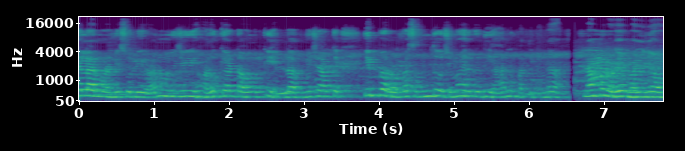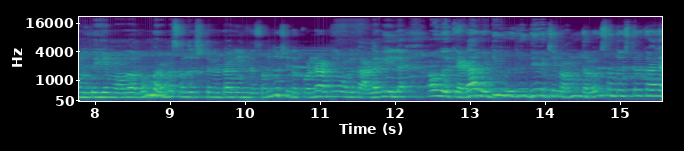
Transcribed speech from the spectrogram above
எல்லோரும் முன்னாடி சொல்லிடுறாரு நம்ம விஜய் அதை கேட்டு அவங்களுக்கு எல்லாருக்குமே ஷாக்கு இப்போ ரொம்ப சந்தோஷமாக இருக்கிறது யாருன்னு பார்த்தீங்கன்னா நம்மளுடைய மல்லியும் அவங்க பெரியம்மாவும் தான் ரொம்ப ரொம்ப சந்தோஷத்தில் இருக்காங்க. இந்த சந்தோஷத்தை கொண்டாடுறதுக்கு அவங்களுக்கு அளவே இல்லை. அவங்க கெடா வெட்டி விருந்தே வச்சிருக்காங்க அந்த அளவுக்கு சந்தோஷத்தில் இருக்காங்க.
